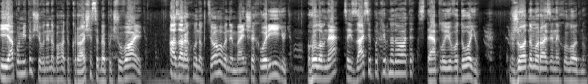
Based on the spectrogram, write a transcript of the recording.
І я помітив, що вони набагато краще себе почувають. А за рахунок цього вони менше хворіють. Головне, цей засіб потрібно давати з теплою водою. В жодному разі не холодну.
